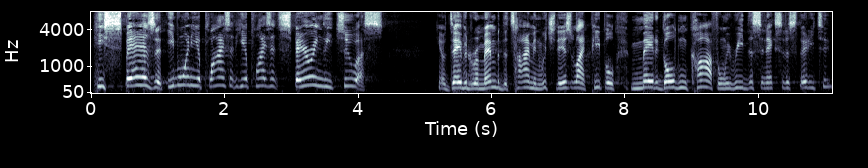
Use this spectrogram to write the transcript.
He spares it. Even when he applies it, he applies it sparingly to us. You know, David remembered the time in which the Israelite people made a golden calf, and we read this in Exodus 32.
